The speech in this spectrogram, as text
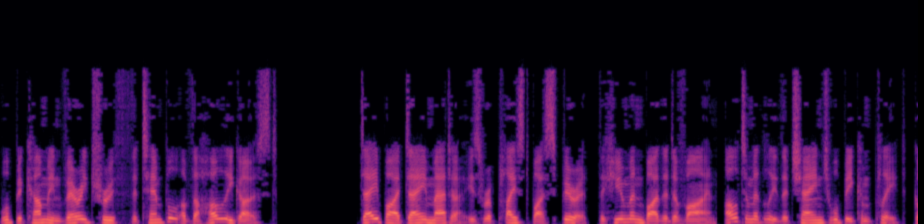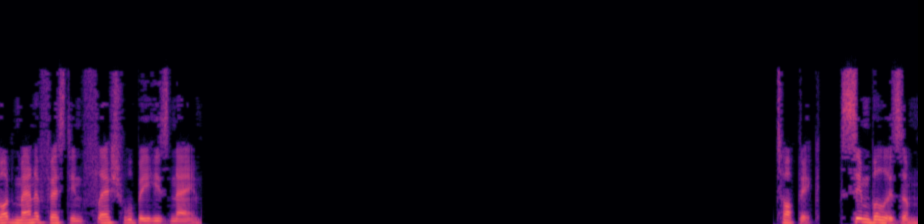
will become in very truth the temple of the Holy Ghost. Day by day matter is replaced by spirit, the human by the divine, ultimately the change will be complete, God manifest in flesh will be his name. Symbolism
